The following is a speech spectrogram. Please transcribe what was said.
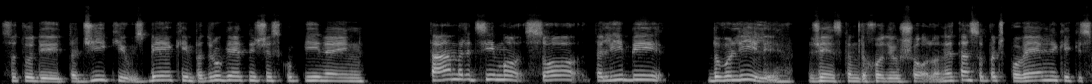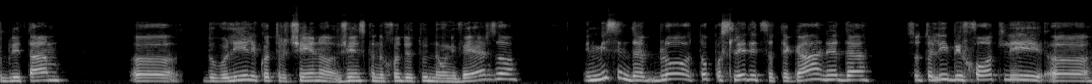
so tudi Tadžiki, Uzbeki in pa druge etnične skupine. In tam recimo so talibi dovolili ženskam, da hodijo v šolo. Ne? Tam so pač poveljniki, ki so bili tam, uh, dovolili, kot rečeno, ženskam, da hodijo tudi na univerzo. In mislim, da je bilo to posledica tega, ne, da so talibi hoteli uh,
